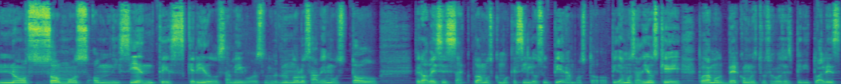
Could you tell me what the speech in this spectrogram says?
no somos omniscientes, queridos amigos. Nosotros no lo sabemos todo, pero a veces actuamos como que si lo supiéramos todo. Pidamos a Dios que podamos ver con nuestros ojos espirituales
